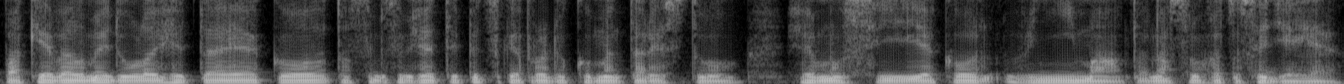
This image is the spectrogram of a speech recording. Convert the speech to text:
pak je velmi důležité, jako, to si myslím, že je typické pro dokumentaristu, že musí jako vnímat a naslouchat, co se děje.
